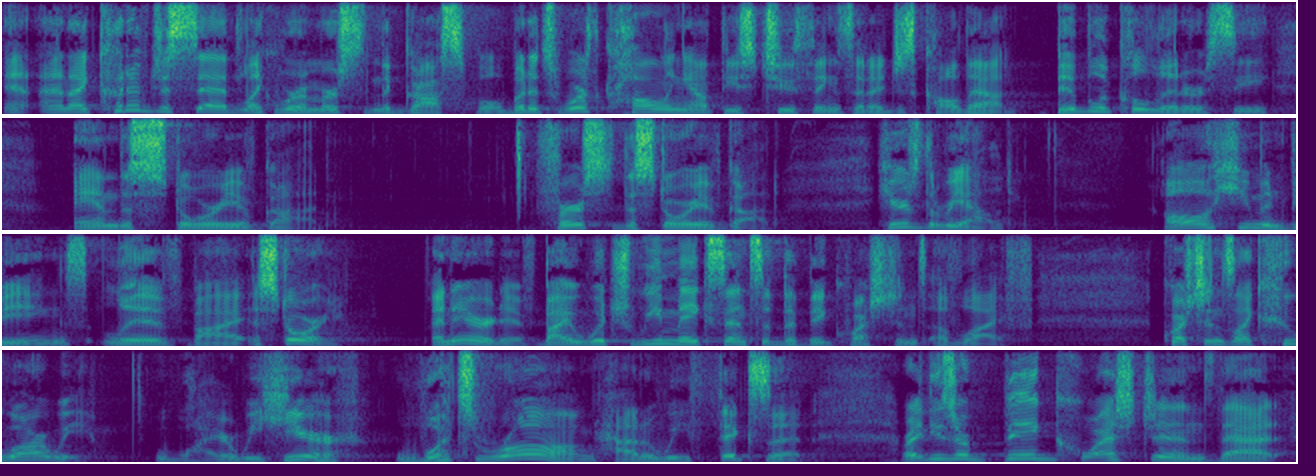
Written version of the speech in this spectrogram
And, and I could have just said, like, we're immersed in the gospel, but it's worth calling out these two things that I just called out biblical literacy and the story of God. First, the story of God. Here's the reality all human beings live by a story, a narrative by which we make sense of the big questions of life. Questions like who are we? Why are we here? What's wrong? How do we fix it? Right? These are big questions that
